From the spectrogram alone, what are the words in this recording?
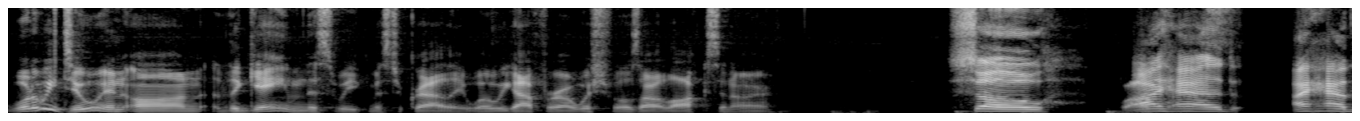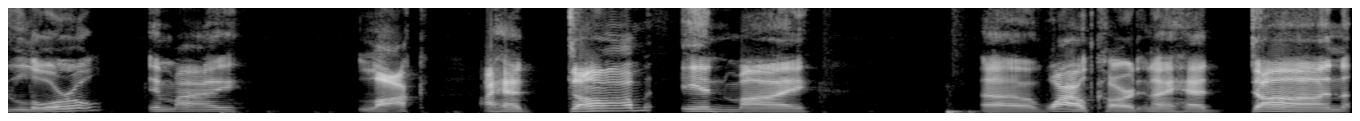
what are we doing on the game this week, Mr. Crowley? What do we got for our wishfuls, our locks, and our. So I had I had Laurel in my lock. I had Dom in my uh, wild card, and I had Don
